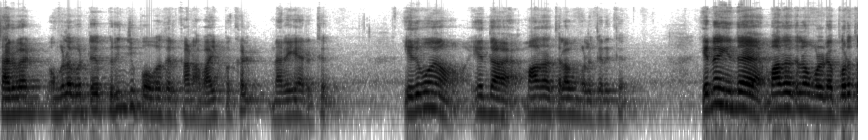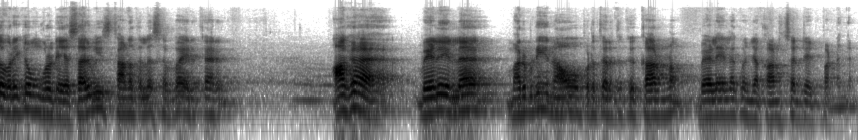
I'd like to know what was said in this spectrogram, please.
சர்வெண்ட் உங்களை விட்டு பிரிஞ்சு போவதற்கான வாய்ப்புகள் நிறைய இருக்குது இதுவும் இந்த மாதத்தில் உங்களுக்கு இருக்குது ஏன்னா இந்த மாதத்தில் உங்களோட பொறுத்த வரைக்கும் உங்களுடைய சர்வீஸ் ஸ்தானத்தில் செவ்வாய் இருக்கார். ஆக வேலையில் மறுபடியும் ஞாபகப்படுத்துறதுக்கு காரணம் வேலையில் கொஞ்சம் கான்சென்ட்ரேட் பண்ணுங்கள்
